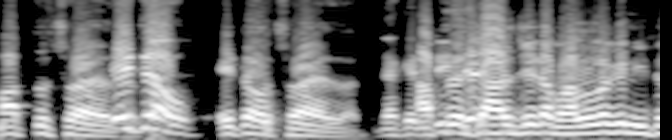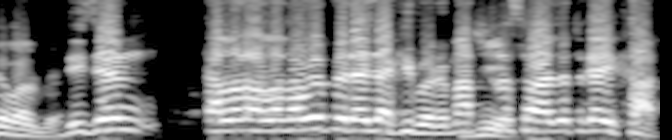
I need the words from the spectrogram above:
মাত্র ছয় হাজার এটাও? এটাও ছয় হাজার দেখেন, আপনার যার যেটা ভালো লাগে নিতে পারবে। ডিজাইন কালার আলাদা হবে পেরে একই পড়ে মাত্র জি। ছয় হাজার টাকাই খাট।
